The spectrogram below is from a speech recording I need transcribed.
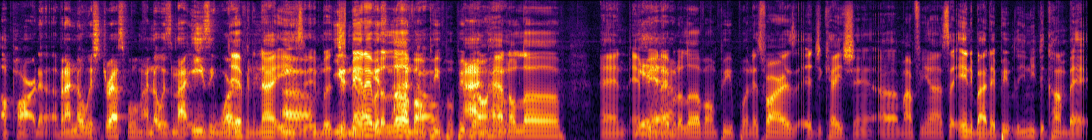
a, part of. And I know it's stressful. I know it's not easy work. Definitely not easy. Um, but just know, being able to love know, on people. People I don't know. have no love. And, and yeah. being able to love on people. And as far as education, uh, my fiance, anybody, that people, you need to come back.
